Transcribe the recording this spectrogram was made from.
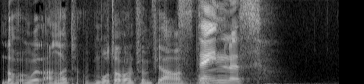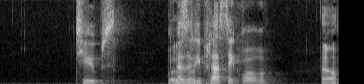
noch irgendwas anderes. Auf Motor waren fünf Jahre. und- Stainless Tubes. Also die Plastikrohre. Ja,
